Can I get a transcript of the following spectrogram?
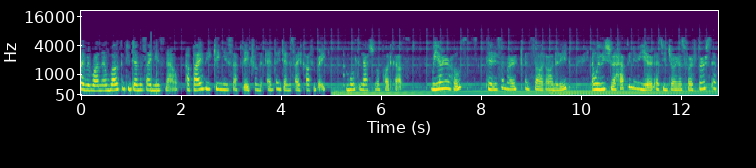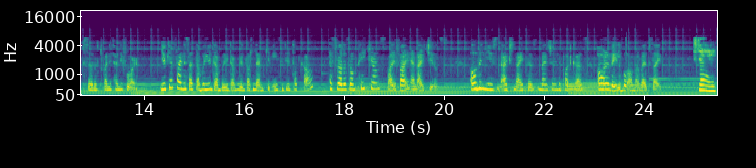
everyone and welcome to Genocide News Now, a bi-weekly news update from the Anti-Genocide Coffee Break, a multinational podcast. We are your hosts, Teresa Mörk and Sarah Allerid, and we wish you a happy new year as you join us for our first episode of 2024. You can find us at www.lemkininstitute.com, as well as on Patreon, Spotify, and iTunes. All the news and action items mentioned in the podcast are available on our website. Today,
